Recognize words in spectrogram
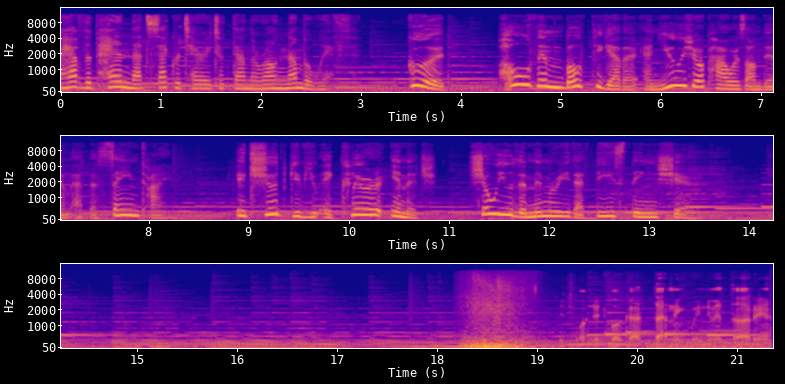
I have the pen that secretary took down the wrong number with. Good. Hold them both together and use your powers on them at the same time. It should give you a clearer image, show you the memory that these things share. Nyt voi, nyt voi käyttää niinku inventaaria.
